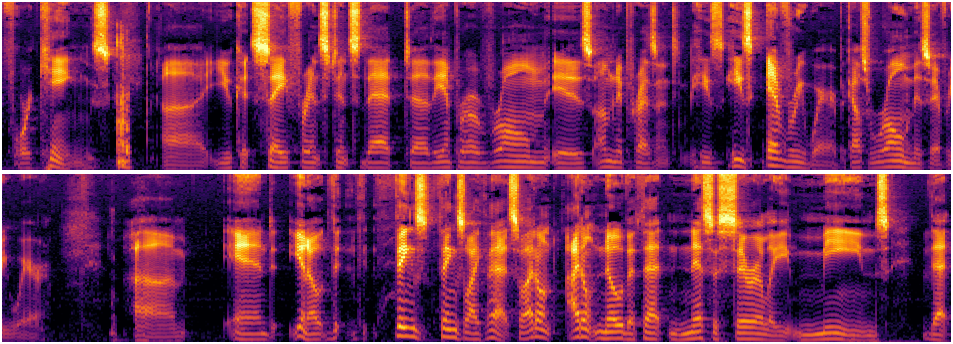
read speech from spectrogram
for kings. Uh, you could say, for instance, that uh, the emperor of Rome is omnipresent. He's he's everywhere because Rome is everywhere, um, and you know th- th- things things like that. So I don't I don't know that that necessarily means that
